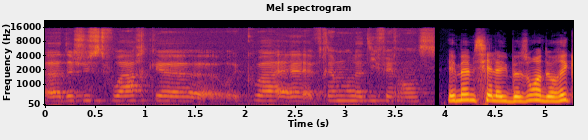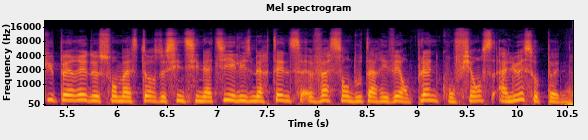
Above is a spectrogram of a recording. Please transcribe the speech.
Euh, de juste voir que, quoi est vraiment la différence. Et même si elle a eu besoin de récupérer de son Masters de Cincinnati, Elise Mertens va sans doute arriver en pleine confiance à l'US Open.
